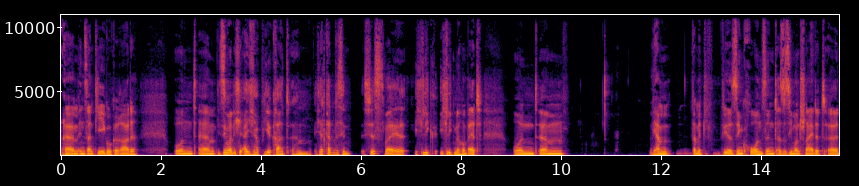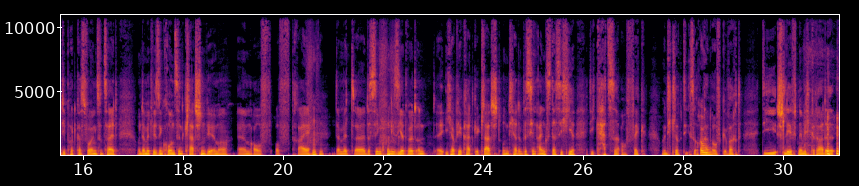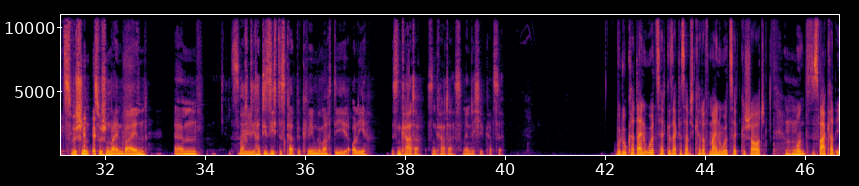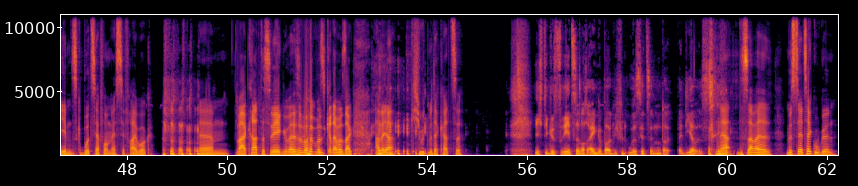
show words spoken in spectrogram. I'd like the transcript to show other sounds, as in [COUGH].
ähm, in San Diego gerade. Und ähm, Simon, ich, ich habe hier gerade, ähm, ich hatte gerade ein bisschen Schiss, weil ich lieg, ich lieg noch im Bett und ähm, wir haben, damit wir synchron sind, also Simon schneidet äh, die Podcast-Folgen zurzeit und damit wir synchron sind, klatschen wir immer ähm, auf, auf drei, [LAUGHS] damit äh, das synchronisiert wird. Und äh, ich habe hier gerade geklatscht und ich hatte ein bisschen Angst, dass ich hier die Katze aufweck. Und ich glaube, die ist auch Oh. gerade aufgewacht. Die schläft nämlich gerade [LAUGHS] zwischen, zwischen meinen Beinen. Ähm, macht, hat die sich das gerade bequem gemacht, die Olli. Ist ein Kater, ist ein Kater, ist männliche Katze. Wo du gerade deine Uhrzeit gesagt hast, habe ich gerade auf meine Uhrzeit geschaut. Mhm. Und es war gerade eben das Geburtsjahr vom SC Freiburg. [LAUGHS] ähm, war gerade deswegen, weil das muss ich gerade einfach sagen. Aber ja, [LAUGHS] cute mit der Katze. richtiges Rätsel noch eingebaut, wie viel Uhr es jetzt in bei dir ist. [LAUGHS] Ja, das ist aber, müsst ihr jetzt halt googeln.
